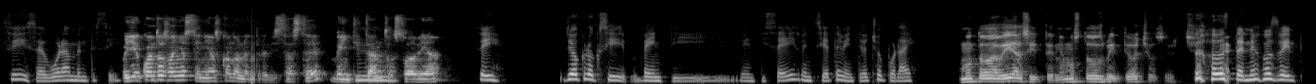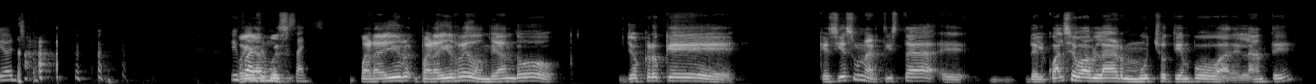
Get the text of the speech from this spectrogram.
Sí, seguramente sí. Oye, ¿cuántos años tenías cuando lo entrevistaste? ¿Veintitantos mm, todavía? Sí, yo creo que sí, 20, 26, 27, 28 por ahí. Como todavía, si tenemos todos 28, Todos tenemos 28. sí, fue hace pues, muchos años para ir, para ir redondeando, yo creo que, que sí es un artista eh, del cual se va a hablar mucho tiempo adelante,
